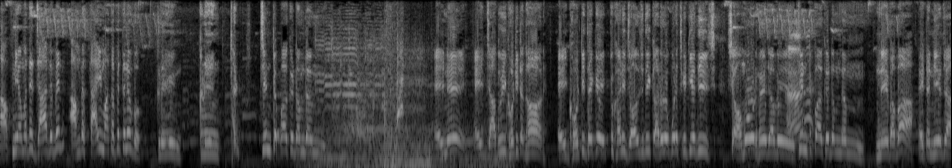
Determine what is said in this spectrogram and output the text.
আপনি আমাদের যা দেবেন আমরা তাই মাথা পেতে নেব। ক্রিং ক্রিং চিন্তা পাকে ডমডম। এই নে এই জাদুই ঘটিটা ধর। এই ঘটি থেকে একটুখানি জল যদি কারোর উপরে ছিটিয়ে দিস সে অমর হয়ে যাবে। চিন্ট পাকে ডমডম। নে বাবা এটা নিয়ে যা।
